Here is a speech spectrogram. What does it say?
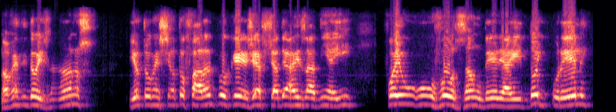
92 anos. E eu tô mexendo, tô falando porque Jeff já deu a risadinha aí. Foi o, o vozão dele aí, doido por ele.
